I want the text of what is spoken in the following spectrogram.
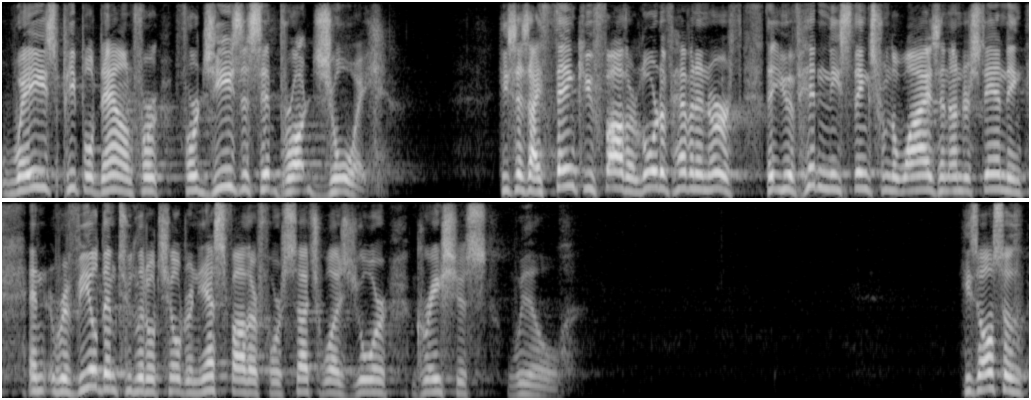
weighs people down, for, for Jesus it brought joy. He says, I thank you, Father, Lord of heaven and earth, that you have hidden these things from the wise and understanding and revealed them to little children. Yes, Father, for such was your gracious will. He's also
